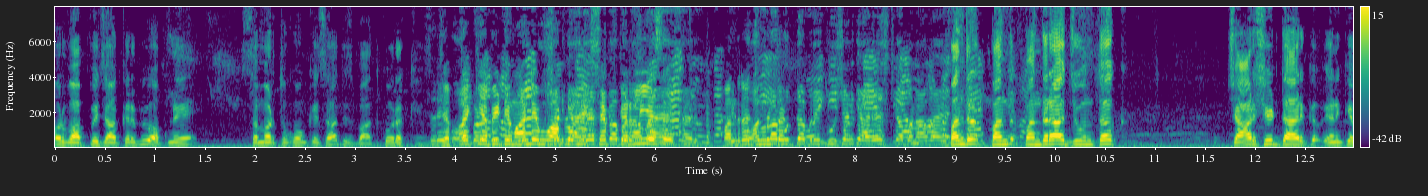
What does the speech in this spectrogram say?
और वापस जाकर भी वो अपने समर्थकों के साथ इस बात को रखें। जब तक की अभी डिमांड है वो आप लोग का कर बना ली है हुआ सर। एक 15 बहुत जून तक- के अरेस्ट का बना है। पंद्रह पंद्रह पंद्रह जून तक चार्जशीट दायर यानी कि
